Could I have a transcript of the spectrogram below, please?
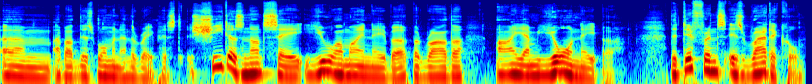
um, about this woman and the rapist. She does not say, You are my neighbor, but rather, I am your neighbor. The difference is radical,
